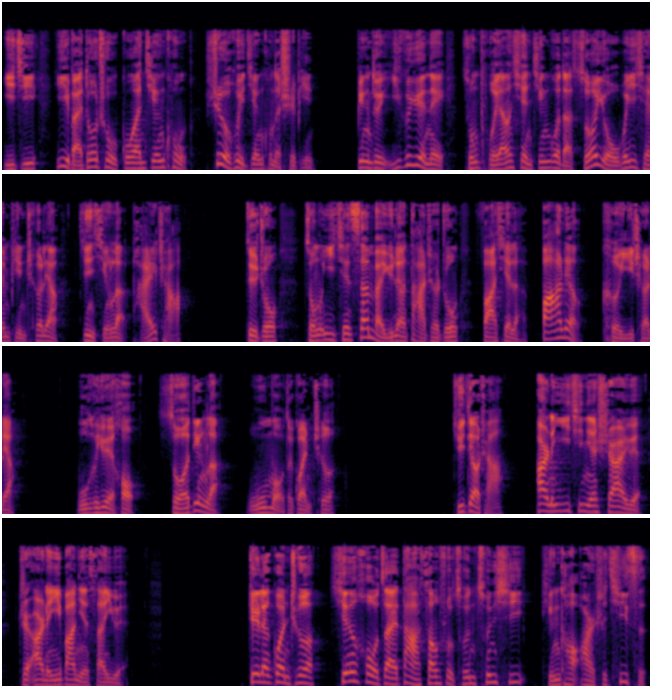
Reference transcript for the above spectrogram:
以及一百多处公安监控、社会监控的视频，并对一个月内从濮阳县经过的所有危险品车辆进行了排查。最终，从一千三百余辆大车中发现了八辆可疑车辆。五个月后，锁定了吴某的罐车。据调查，二零一七年十二月至二零一八年三月，这辆罐车先后在大桑树村村西停靠二十七次，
